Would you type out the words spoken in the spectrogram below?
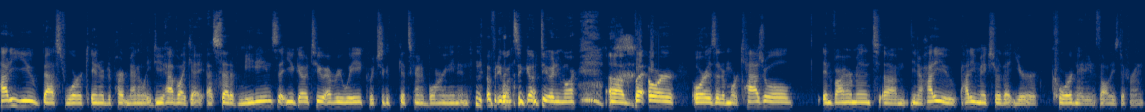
how do you best work interdepartmentally? Do you have like a, a, set of meetings that you go to every week, which gets kind of boring and nobody wants to go to anymore? Um, but or or is it a more casual environment? Um, you know, how do you how do you make sure that you're coordinating with all these different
